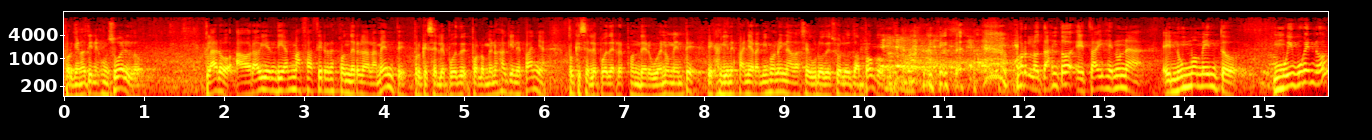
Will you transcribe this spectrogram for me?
porque no tienes un sueldo, Claro, ahora hoy en día es más fácil responderle a la mente, porque se le puede, por lo menos aquí en España, porque se le puede responder, bueno, mente, es que aquí en España ahora mismo no hay nada seguro de sueldo tampoco. por lo tanto, estáis en una, en un momento muy bueno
